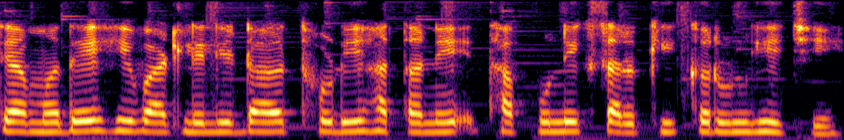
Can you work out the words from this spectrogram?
त्यामध्ये ही वाटलेली डाळ थोडी हाताने थापून एकसारखी करून घ्यायची.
